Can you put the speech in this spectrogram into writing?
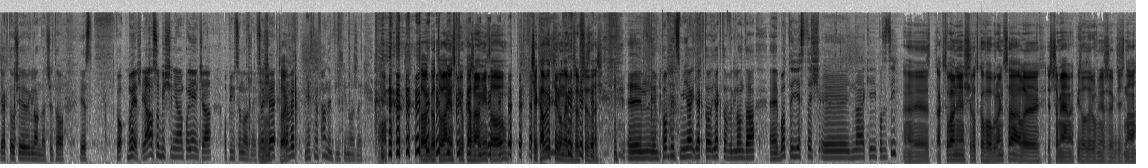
Jak to u Ciebie wygląda? Czy to jest... Bo, bo wiesz, ja osobiście nie mam pojęcia o piłce nożnej. W sensie Mhm, tak. nawet nie jestem fanem piłki nożnej. O, to gotowanie z piłkarzami to ciekawy kierunek, muszę przyznać. Ym, powiedz mi, jak, jak, to, jak to wygląda, e, bo ty jesteś y, na jakiej pozycji? E, Aktualnie środkowy obrońca, ale jeszcze miałem epizody również, gdzieś na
